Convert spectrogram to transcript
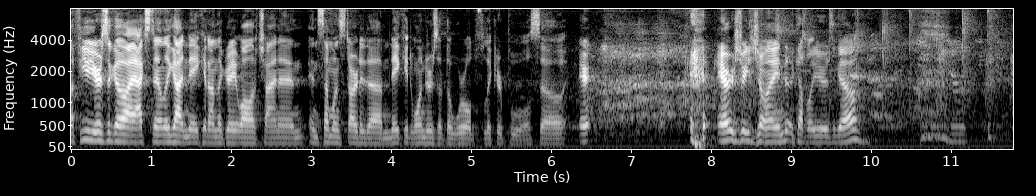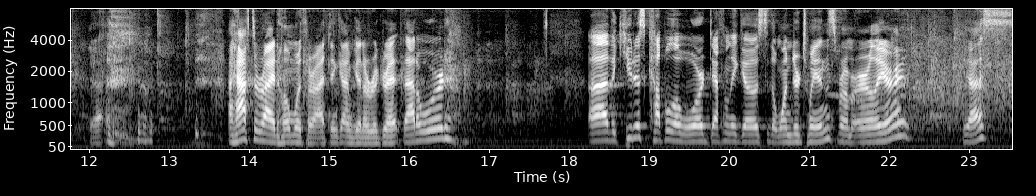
A few years ago, I accidentally got naked on the Great Wall of China, and, and someone started um, Naked Wonders of the World Flickr pool. So Air, Airdrie joined a couple years ago. Yeah. I have to ride home with her. I think I'm going to regret that award. Uh, the cutest couple award definitely goes to the Wonder Twins from earlier. Yes.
